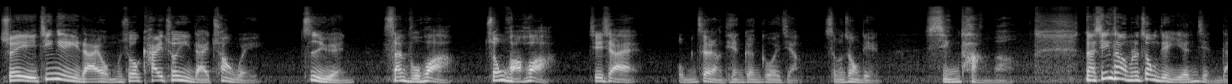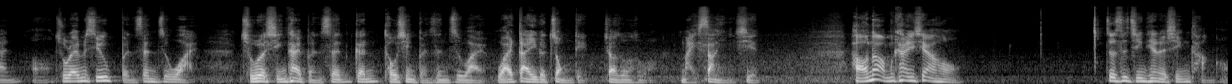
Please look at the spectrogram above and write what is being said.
所以今年以来，我们说开春以来，创维、智源、三幅画。中华化，接下来我们这两天跟各位讲什么重点？新塘啊，那新塘我们的重点也很简单哦，除了 MCU 本身之外，除了形态本身跟投信本身之外，我还带一个重点，叫做什么？买上影线。好，那我们看一下哦，这是今天的新塘哦，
